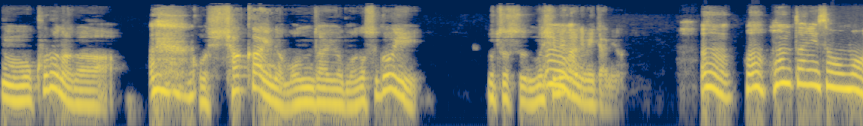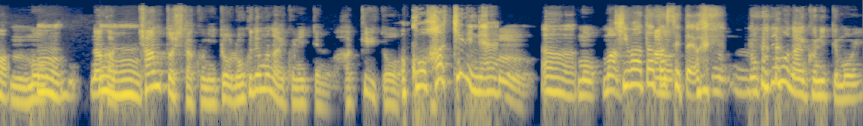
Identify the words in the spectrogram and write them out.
でももうコロナが、こう、社会の問題をものすごい映す虫眼鏡みたいになる。うん、本当にそう思う。うん、もう、うんなんか、ちゃんとした国と、ろくでもない国っていうのがはっきりと、こう、はっきりねう、ん。うん、もう、まあ、際立たせたよね。ろくでもない国ってもう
